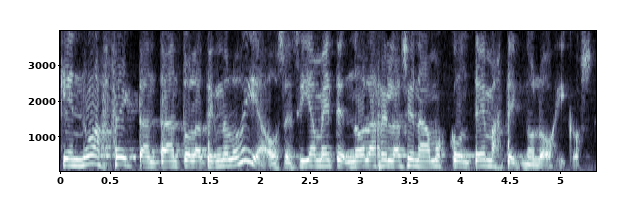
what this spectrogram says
que no afectan tanto la tecnología o sencillamente no las relacionamos con temas tecnológicos.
